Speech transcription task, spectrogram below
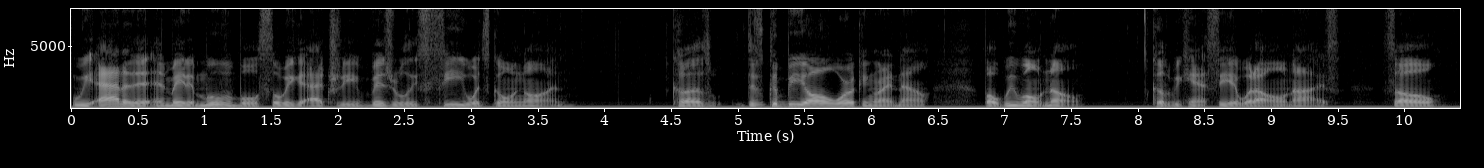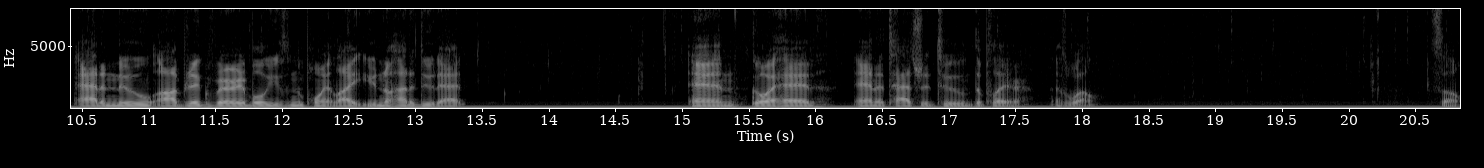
we added it and made it movable so we could actually visually see what's going on. Because this could be all working right now, but we won't know because we can't see it with our own eyes. So add a new object variable using the point light. You know how to do that. And go ahead and attach it to the player as well. So,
